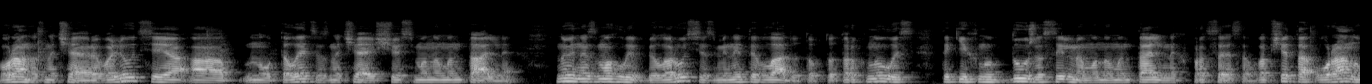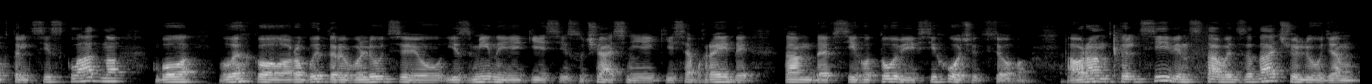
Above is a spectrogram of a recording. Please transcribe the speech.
Уран означає революція, а ну, телець означає щось монументальне. Ну і не змогли в Білорусі змінити владу, тобто торкнулись таких ну, дуже сильно монументальних процесів. Взагалі-то урану в тельці складно, бо легко робити революцію і зміни якісь, і сучасні якісь апгрейди там, де всі готові і всі хочуть цього. А уран в тельці він ставить задачу людям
